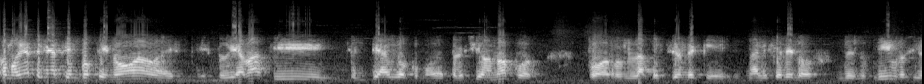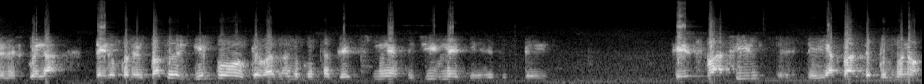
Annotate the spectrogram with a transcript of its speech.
como ya tenía tiempo que no este, estudiaba, sí sentí algo como depresión, ¿no? Por, por la cuestión de que me alejé de los, de los libros y de la escuela, pero con el paso del tiempo te vas dando cuenta que es muy accesible, que es este que es fácil, este, y aparte, pues bueno,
